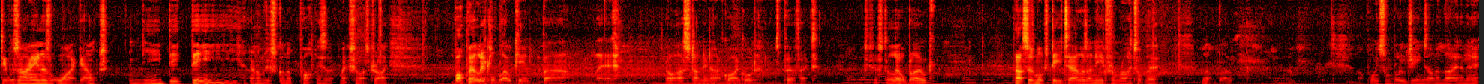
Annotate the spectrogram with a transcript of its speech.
designers white gouache. And I'm just going to pop this, up, make sure it's dry. Pop a little bloke in about there. Oh, that's standing out quite good. That's perfect. It's just a little bloke. That's as much detail as I need from right up there. Little bloke. Um, I'll point some blue jeans on and that in a minute.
